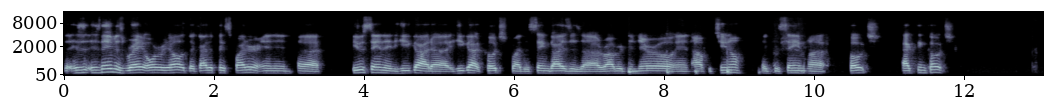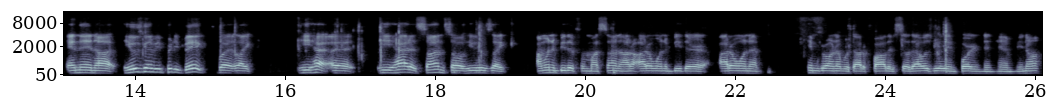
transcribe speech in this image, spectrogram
his his name is Ray Oriel, the guy that plays Spider, and uh he was saying that he got uh he got coached by the same guys as uh Robert De Niro and Al Pacino, like the same uh coach, acting coach. And then uh he was gonna be pretty big, but like he had uh, he had a son, so he was like, I'm gonna be there for my son. I don't I don't want to be there. I don't want to him growing up without a father. So that was really important in him, you know.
